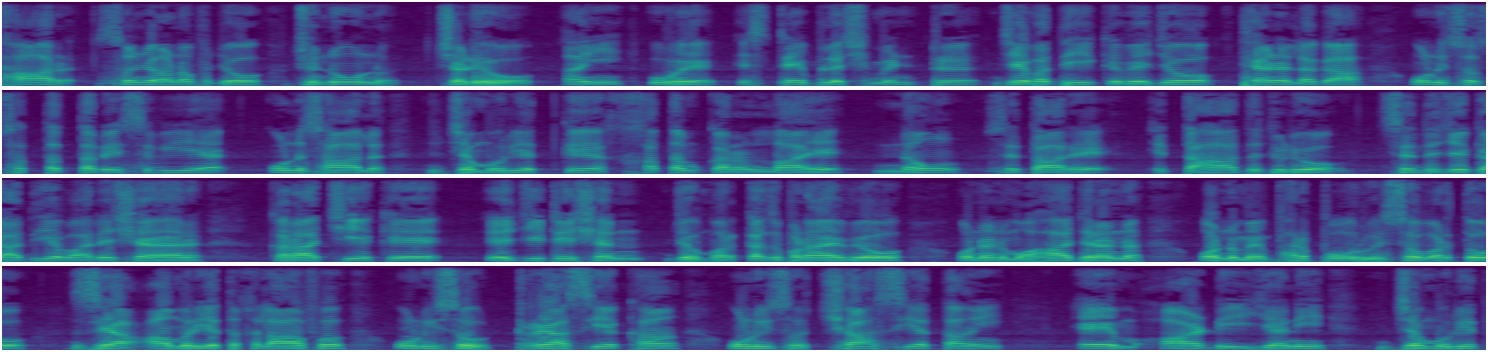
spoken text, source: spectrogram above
धार सुञाणप जो जुनून चढ़ियो ऐं उहे इस्टेब्लिशमेंट जे वधीक वेझो थियणु लॻा उणिवीह सौ सतहतरि ईस्वी उन साल जमूरियत खे ख़तम करण लाइ नओं सितारे इतिहादु जुड़ियो सिंध जे गादीअ वारे शहर कराचीअ खे एजुटेशन जो मर्कज़ बणायो वियो उन्हनि मुहाजरनि उन में भरपूर हिसो वरितो ज़िया आमरियत ख़िलाफ़ उणिवीह सौ टियासीअ खां उणिवीह सौ छहासीअ ताईं एम आर डी यानी जमूरियत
